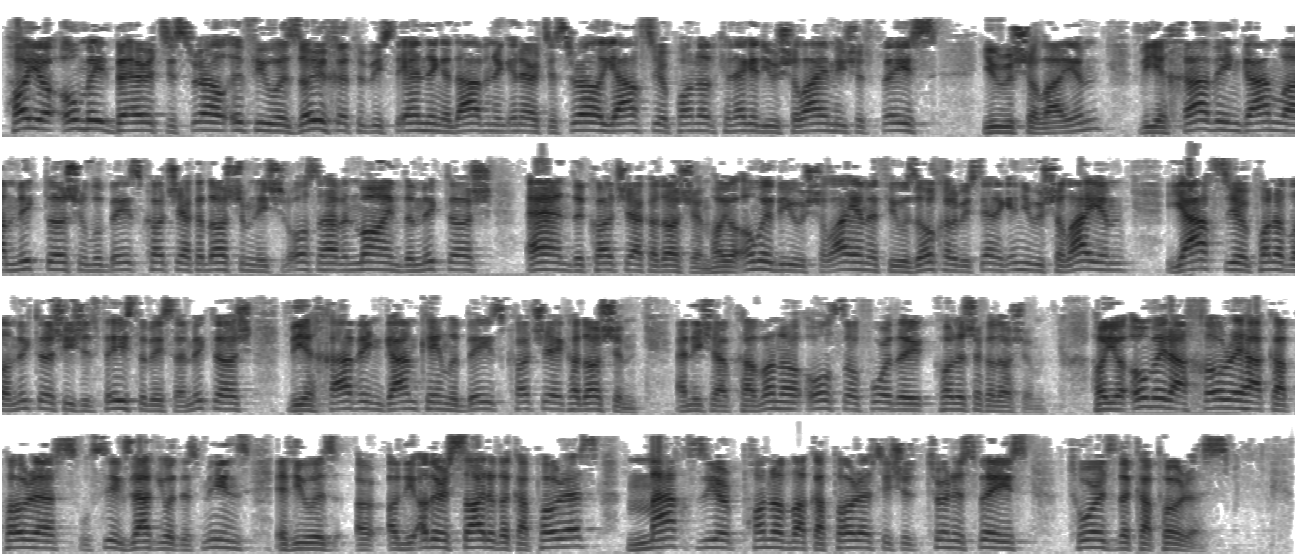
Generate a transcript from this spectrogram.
Haya Omed Be'eretz Yisrael, if he was Zoichet to be standing and davening in Eretz Yisrael, Yachzir Ponav Keneged Yerushalayim, he should face Yerushalayim. V'yechavin gam la mikdash u'lebeis kodesh hakadoshim. They should also have in mind the mikdash and the kodesh hakadoshim. Haya omer Yerushalayim. If he was ochar to be standing in Yerushalayim, yachzir ponav la mikdash. He should face the beis hamikdash. V'yechavin gam kein lebeis kodesh hakadoshim. And he should have kavana also for the kodesh hakadoshim. Haya omer achore hakaporas. We'll see exactly what this means. If he was uh, on the other side of the kaporas, machzir ponav la kaporas. He should turn his face towards the kaporas.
